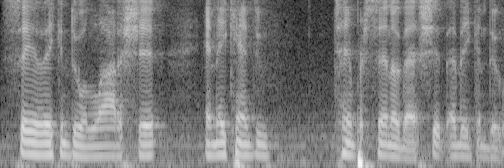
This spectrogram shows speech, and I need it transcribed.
say they can do a lot of shit and they can't do 10% of that shit that they can do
